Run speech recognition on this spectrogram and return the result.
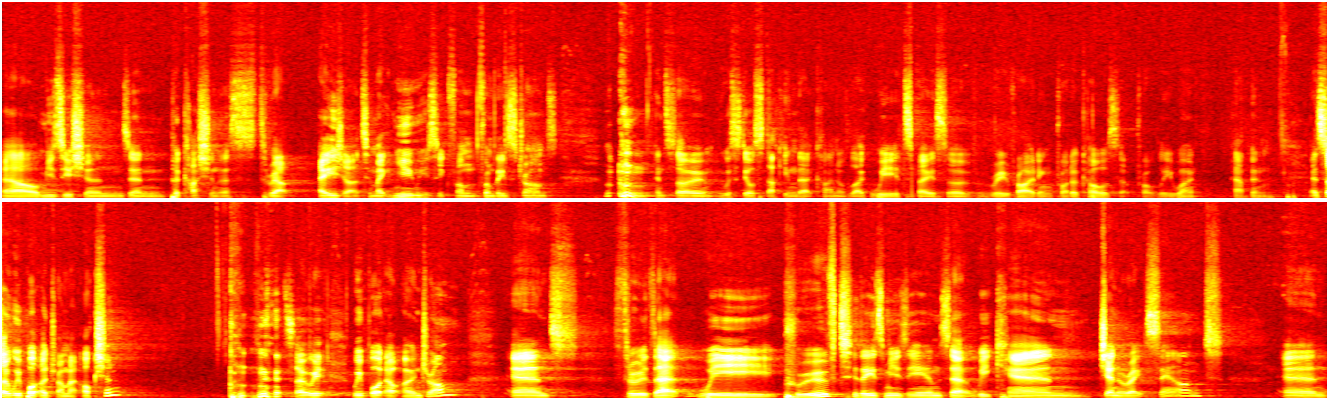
our musicians and percussionists throughout Asia to make new music from from these drums. and so we're still stuck in that kind of like weird space of rewriting protocols that probably won't happen. And so we bought a drum at auction. so we, we bought our own drum and through that, we proved to these museums that we can generate sound. And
